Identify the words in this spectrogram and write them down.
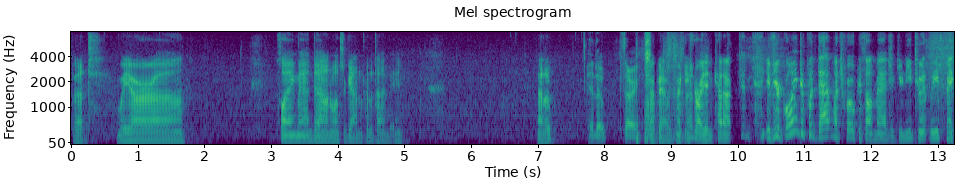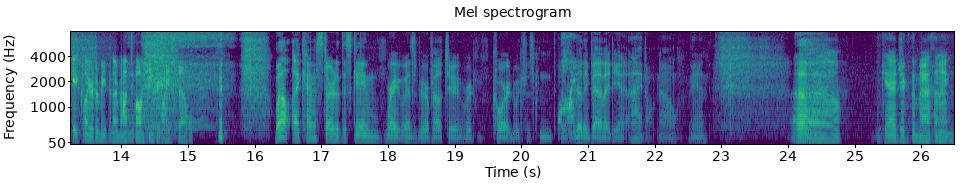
But we are uh, playing man down once again for the time being. Hello? Hello. Sorry. Okay, I was making sure I didn't cut out. If you're going to put that much focus on magic, you need to at least make it clear to me that I'm not talking to myself. Well, I kind of started this game right as we were about to record, which was a really bad idea. I don't know, man. Uh, Gadget the Mathening.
